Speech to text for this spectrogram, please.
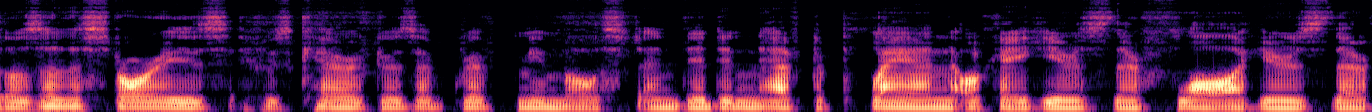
those are the stories whose characters have gripped me most, and they didn't have to plan. Okay, here's their flaw. Here's their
